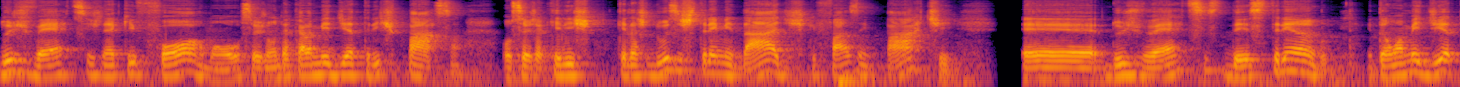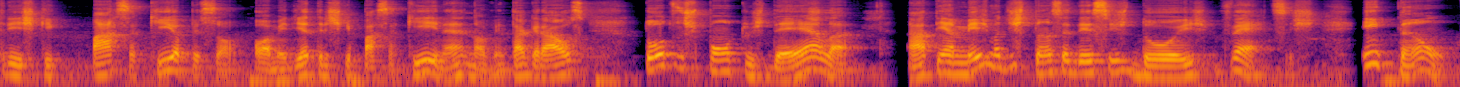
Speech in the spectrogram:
dos vértices né, que formam, ou seja, onde aquela mediatriz passa. Ou seja, aqueles, aquelas duas extremidades que fazem parte é, dos vértices desse triângulo. Então, uma mediatriz que passa aqui, ó, pessoal, ó, a mediatriz que passa aqui, né, 90 graus, todos os pontos dela tá, têm a mesma distância desses dois vértices. Então,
